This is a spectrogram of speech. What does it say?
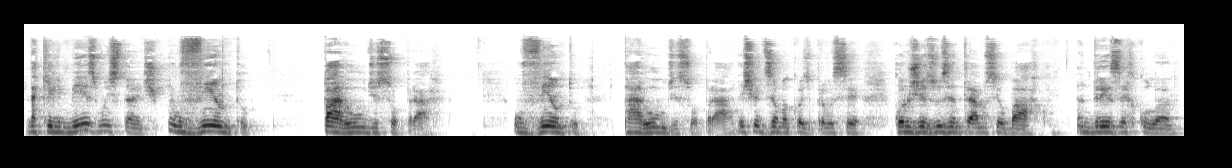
naquele mesmo instante, o vento parou de soprar. O vento parou de soprar. Deixa eu dizer uma coisa para você. Quando Jesus entrar no seu barco, Andrés Herculano.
